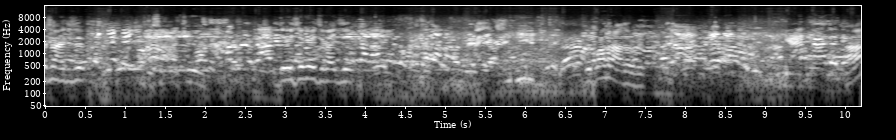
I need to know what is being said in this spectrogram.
काय सांगायचं द्यायचं घ्यायचं खायचं? ते पंधरा हजार रुपये. हा?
